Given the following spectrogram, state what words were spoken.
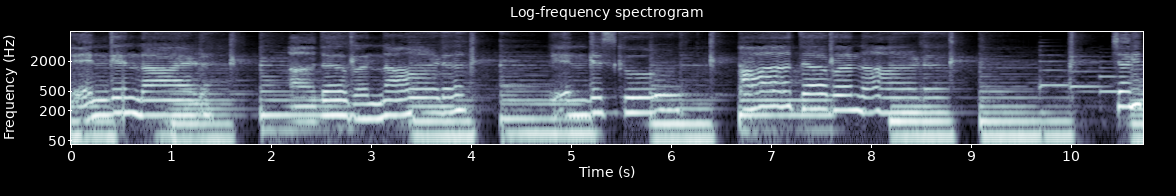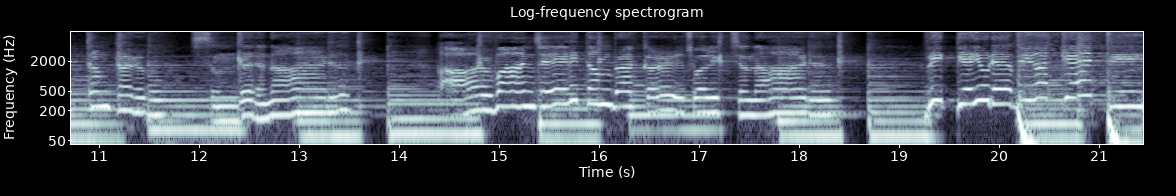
എന്റെ നാട് അതവ നാട്. എന്റെ സ്കൂൾ ആദവ നാട്. ചരിത്രം കഴുകും സുന്ദര നാട്. ആഴ്വാഞ്ചേരി തമ്പ്രക്കൾ ജ്വലിച്ച നാട്. വിദ്യയുടെ വിളക്കേറ്റി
